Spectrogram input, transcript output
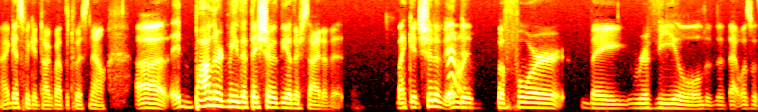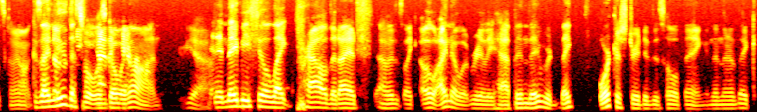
I guess we can talk about the twist now. Uh, it bothered me that they showed the other side of it. Like it should have Really? ended before they revealed that that was what's going on. Because I So knew that's what was going on, Yeah, and it made me feel like proud that I had. I was like, oh, I know what really happened. They were they orchestrated this whole thing, and then they're like.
